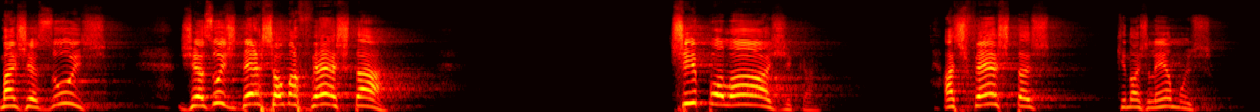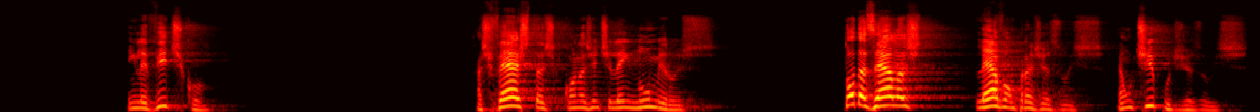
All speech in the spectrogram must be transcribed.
Mas Jesus, Jesus deixa uma festa tipológica. As festas que nós lemos em Levítico, as festas, quando a gente lê em Números, todas elas levam para Jesus, é um tipo de Jesus.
